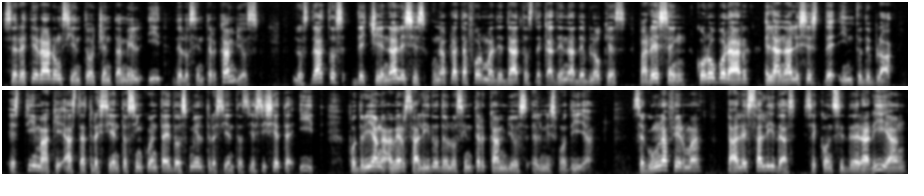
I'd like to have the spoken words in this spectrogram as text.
se retiraron 180.000 ETH de los intercambios. Los datos de Chainalysis, una plataforma de datos de cadena de bloques, parecen corroborar el análisis de Into the Block. Estima que hasta 352.317 ETH podrían haber salido de los intercambios el mismo día. Según la firma, Tales salidas se considerarían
